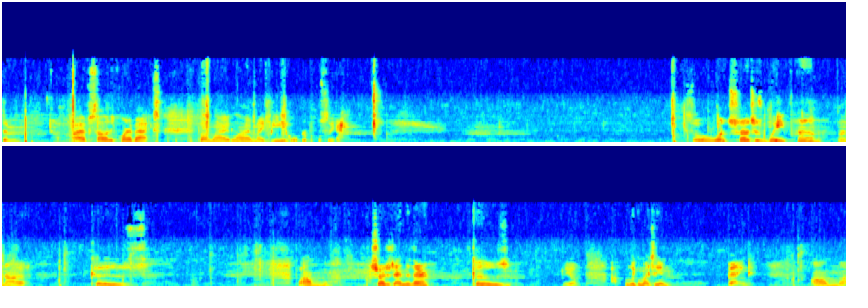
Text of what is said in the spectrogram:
them. I have solid quarterbacks, but my line might be horrible. So yeah. So what should I just wait for him or not? Because um should I just end it there? Cause yeah, look at my team, bang. Um,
